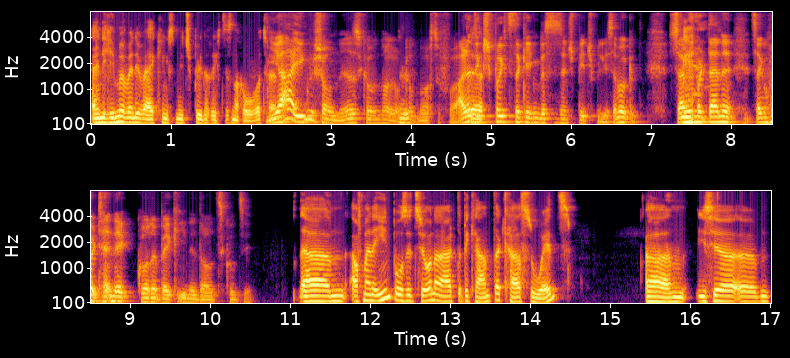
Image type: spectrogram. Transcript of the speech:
eigentlich immer, wenn die Vikings mitspielen, riecht es nach Overtime. Ja, irgendwie schon. Ja, das kommt, kommt mir auch so vor. Allerdings ja. spricht es dagegen, dass es ein Spätspiel ist. Aber gut. Sag mal deine, sag mal deine Quarterback in and outs, Kunzi. Ähm, auf meiner In-Position ein alter Bekannter, Carson Wentz, ähm, ist ja ähm,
